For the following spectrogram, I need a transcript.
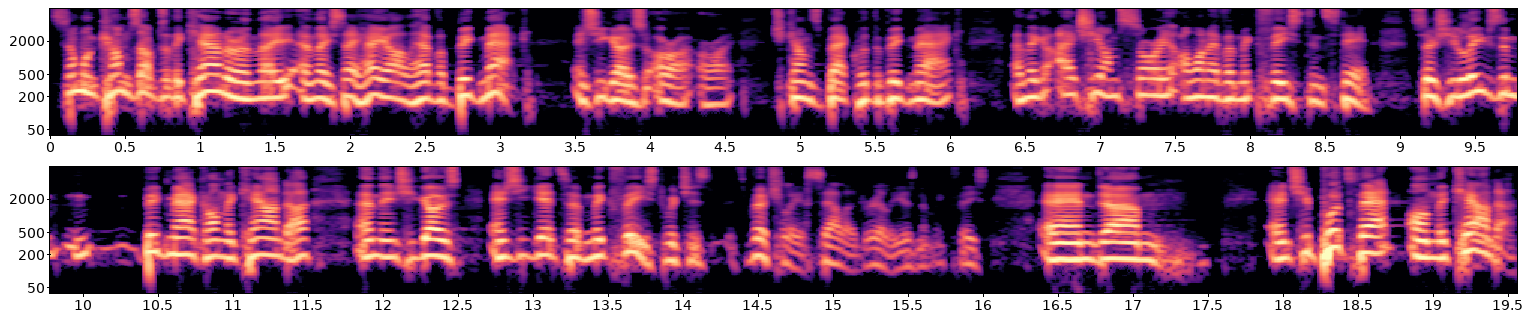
someone comes up to the counter and they and they say, "Hey, I'll have a Big Mac." And she goes, "All right, all right." She comes back with the Big Mac, and they go, "Actually, I'm sorry, I want to have a McFeast instead." So she leaves the Big Mac on the counter, and then she goes and she gets a McFeast, which is it's virtually a salad, really, isn't it, McFeast? And um, and she puts that on the counter.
